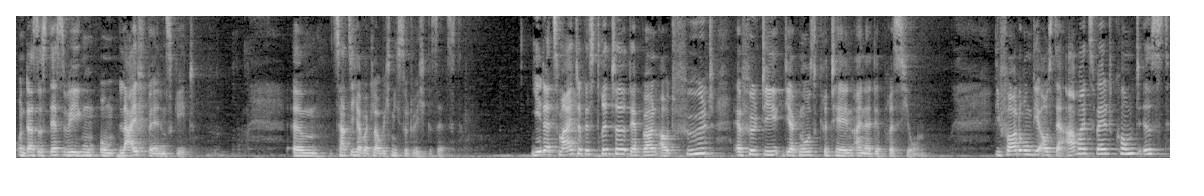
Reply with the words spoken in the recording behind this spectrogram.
und dass es deswegen um Life-Balance geht. Ähm, das hat sich aber, glaube ich, nicht so durchgesetzt. Jeder zweite bis dritte, der Burnout fühlt, erfüllt die Diagnosekriterien einer Depression. Die Forderung, die aus der Arbeitswelt kommt, ist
